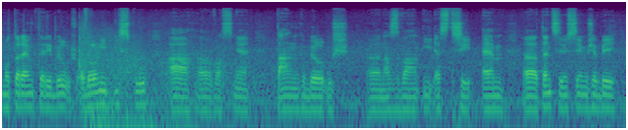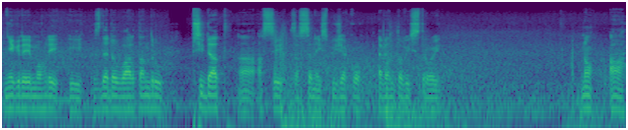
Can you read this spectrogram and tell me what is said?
motorem, který byl už odolný písku a uh, vlastně tank byl už uh, nazván IS-3M. Uh, ten si myslím, že by někdy mohli i zde do War Thunderu přidat, asi zase nejspíš jako eventový stroj. No a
